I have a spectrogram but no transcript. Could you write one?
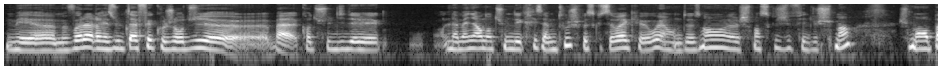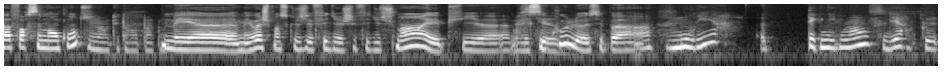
Mais, euh, mais voilà, le résultat fait qu'aujourd'hui, euh, bah, quand tu dis des... la manière dont tu me décris, ça me touche parce que c'est vrai que ouais, en deux ans, euh, je pense que j'ai fait du chemin. Je m'en rends pas forcément compte. Non, tu t'en rends pas compte. Mais, euh, mais ouais, je pense que j'ai fait, du- j'ai fait du chemin et puis. euh, mais c'est cool, c'est pas. Mourir, techniquement, c'est dire que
